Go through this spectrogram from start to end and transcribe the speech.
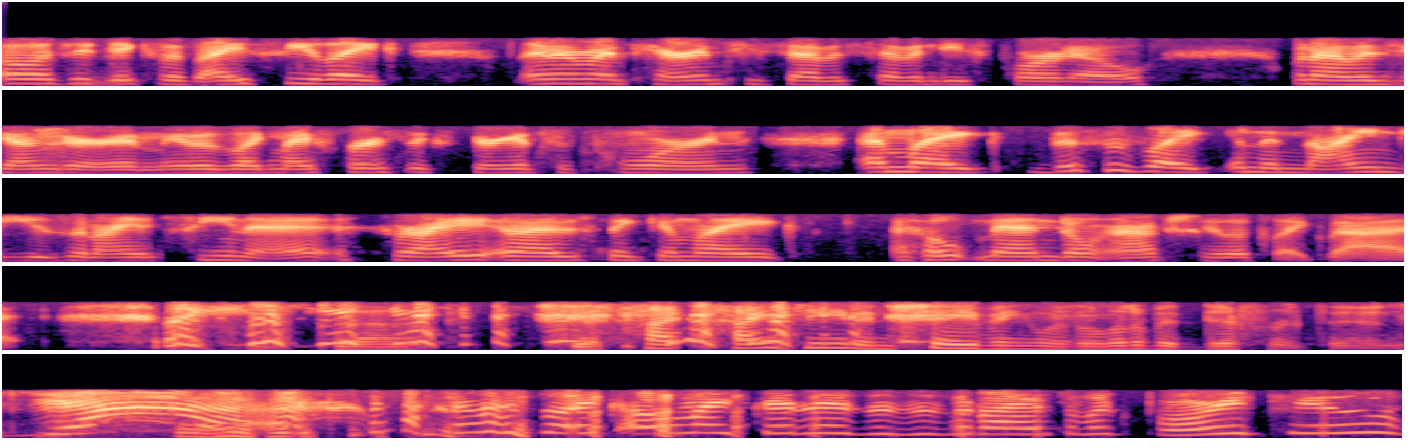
oh, it's ridiculous. I see like I remember my parents used to have a '70s porno when I was younger and it was like my first experience with porn and like this is like in the 90s when I had seen it, right? And I was thinking like I hope men don't actually look like that. Like uh, yes, hy- hygiene and shaving was a little bit different then. Yeah. I was like, "Oh my goodness, this is what I have to look forward to."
